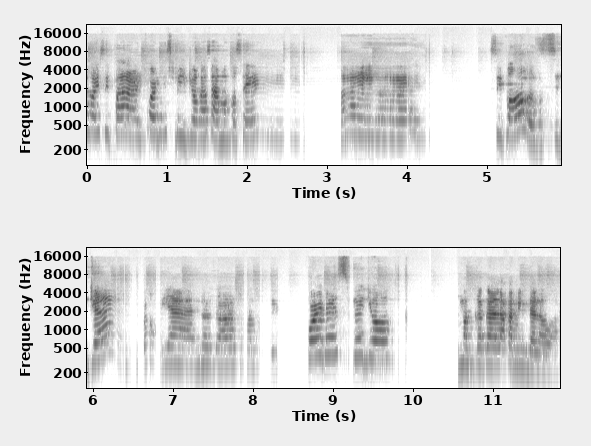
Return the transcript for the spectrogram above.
kasama ko si Par. For this video, kasama ko si... Hi! Si Paul, si Jan. Yan. For this video, maggagala kaming dalawa.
